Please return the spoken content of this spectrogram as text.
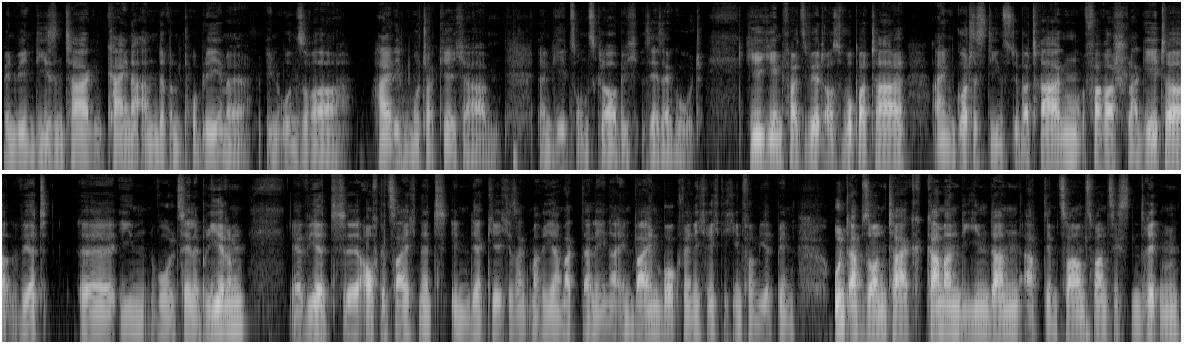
wenn wir in diesen Tagen keine anderen Probleme in unserer heiligen Mutterkirche haben, dann geht es uns, glaube ich, sehr, sehr gut. Hier jedenfalls wird aus Wuppertal ein Gottesdienst übertragen. Pfarrer Schlageter wird äh, ihn wohl zelebrieren. Er wird äh, aufgezeichnet in der Kirche St. Maria Magdalena in Weinburg, wenn ich richtig informiert bin. Und ab Sonntag kann man ihn dann ab dem 22.03.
